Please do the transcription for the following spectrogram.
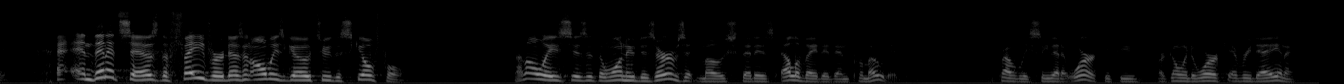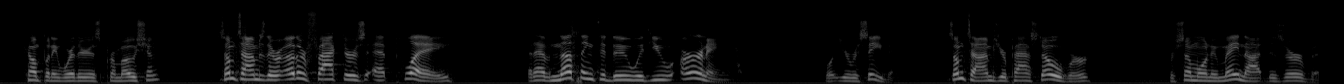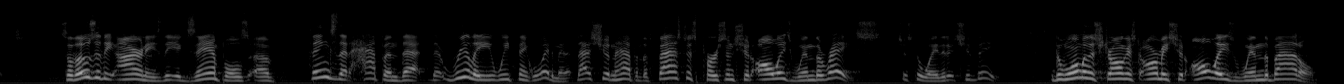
And then it says the favor doesn't always go to the skillful. Not always is it the one who deserves it most that is elevated and promoted. You probably see that at work if you are going to work every day in a company where there is promotion. Sometimes there are other factors at play that have nothing to do with you earning what you're receiving. Sometimes you're passed over for someone who may not deserve it. So, those are the ironies, the examples of things that happen that, that really we think, wait a minute, that shouldn't happen. The fastest person should always win the race. It's just the way that it should be. The one with the strongest army should always win the battle.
